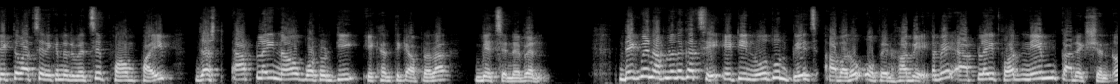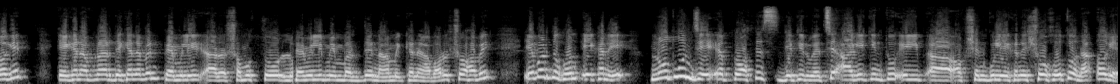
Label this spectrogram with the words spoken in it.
দেখতে পাচ্ছেন, এখানে রয়েছে form five just apply now বটনটি এখান থেকে আপনারা বেছে নেবেন। দেখবেন আপনাদের কাছে এটি নতুন পেজ আবারও ওপেন হবে। তবে apply for name correction okay এখানে আপনারা দেখে নেবেন ফ্যামিলির আর সমস্ত ফ্যামিলি মেম্বারদের নাম এখানে আবারও শো হবে। এবার দেখুন, এখানে নতুন যে প্রসেস যেটি রয়েছে, আগে কিন্তু এই অপশনগুলি এখানে শো হতো না ওকে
